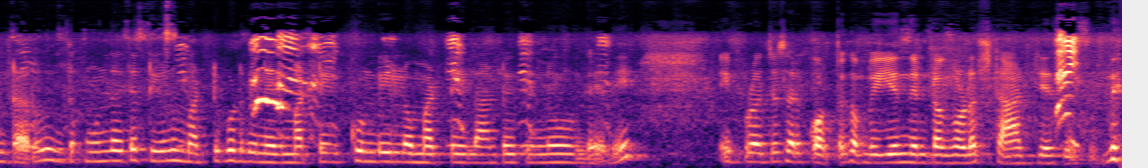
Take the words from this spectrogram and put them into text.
ఉంటారు. ఇంతకుముందు అయితే టీను మట్టి కూడా తినేది. మట్టి కుండీల్లో మట్టి ఇలాంటివి తిని ఉండేది. ఇప్పుడు వచ్చేసరికి కొత్తగా బియ్యం తింటాం కూడా స్టార్ట్ చేసేసింది.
